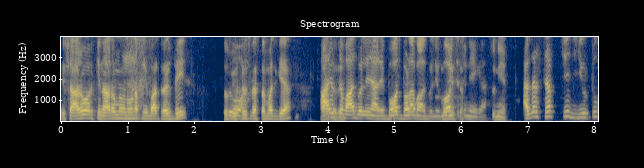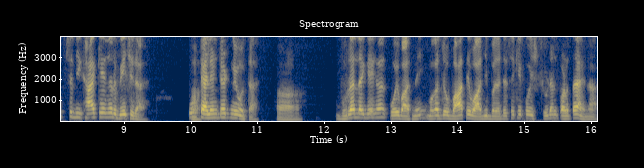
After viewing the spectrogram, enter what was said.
इशारों और किनारों में उन्होंने अपनी बात रख तो दी तो तो- व्यूअर्स मैं समझ गया। हाँ, आज उसके बाद बोलने जा रहे हैं। बहुत बड़ा बात बोले सर। सुनिएगा। सुनिए। अगर सब चीज़ यूट्यूब से दिखा के अगर बेच रहा है वो हाँ। टैलेंटेड नहीं होता। है हाँ। बुरा लगेगा कोई बात नहीं। मगर जो बात है वाजिब बता जैसे कि कोई स्टूडेंट पढ़ता है ना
